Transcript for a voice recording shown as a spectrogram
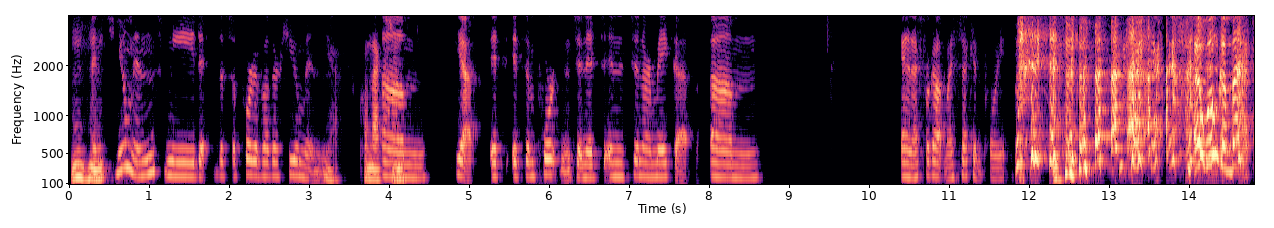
and Mhm. humans need the support of other humans yes connection um yeah it's it's important and it's and it's in our makeup um and i forgot my second point I will come back.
